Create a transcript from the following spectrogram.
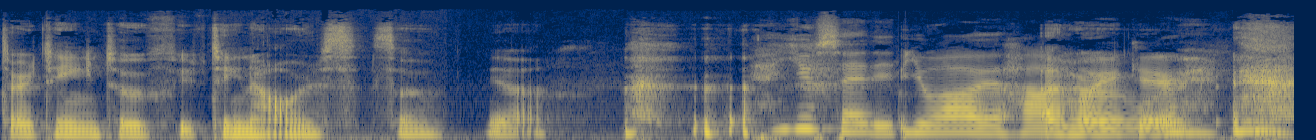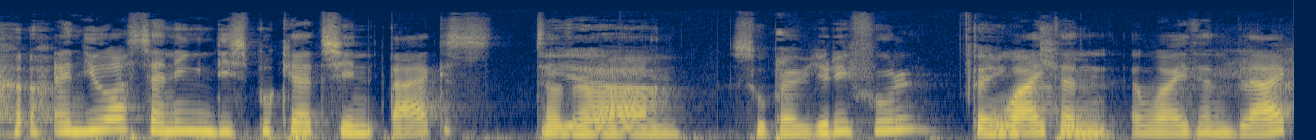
13 to 15 hours. So yeah. You said it. You are a hard A worker. and you are sending these bouquets in bags that Yeah. are super beautiful. Thank white you. and white and black.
